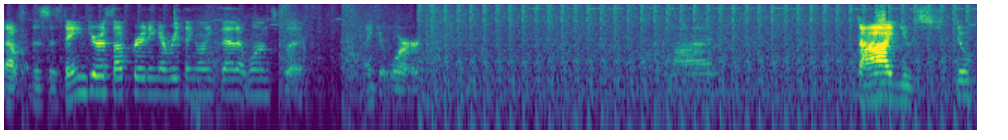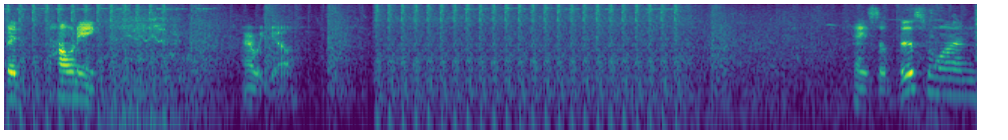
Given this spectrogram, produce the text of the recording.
Oh, this is dangerous, upgrading everything like that at once, but think it worked. Come on. Die, you stupid pony! There we go. Okay, so this one,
